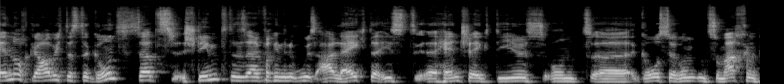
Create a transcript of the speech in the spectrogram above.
Dennoch glaube ich, dass der Grundsatz stimmt, dass es einfach in den USA leichter ist, äh, Handshake-Deals und äh, große Runden zu machen,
